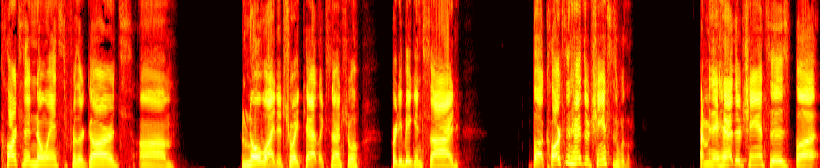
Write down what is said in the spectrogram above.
Clarkston had no answer for their guards. Um nobody Detroit Catholic Central pretty big inside. But Clarkston had their chances with them. I mean they had their chances, but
